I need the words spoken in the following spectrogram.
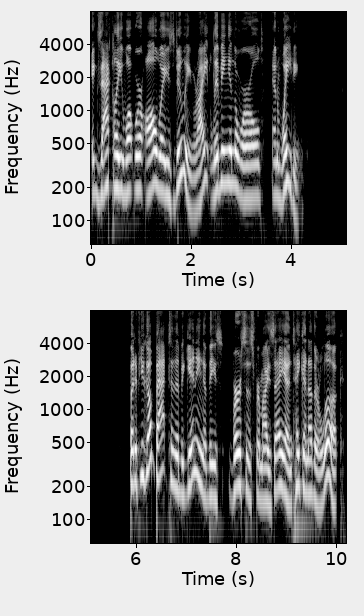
exactly what we're always doing, right? Living in the world and waiting. But if you go back to the beginning of these verses from Isaiah and take another look,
